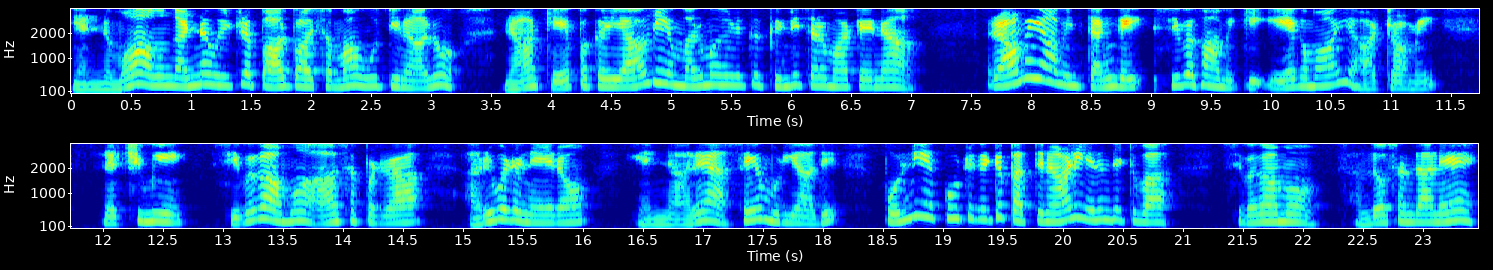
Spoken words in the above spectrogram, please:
என்னமோ அவங்க அண்ணன் வீட்டில் பால் பாயசமாக ஊற்றினாலும் நான் கேட்பக்கையாவது என் மருமகளுக்கு கிண்டி தர மாட்டேனா? ராமையாவின் தங்கை சிவகாமிக்கு ஏகமாய் ஆற்றாமை. லட்சுமி சிவகாமும் ஆசைப்படுறா? அறுவடை நேரம். என்னால் அசைய முடியாது. பொன்னியை கூட்டுக்கிட்டு பத்து நாள் இருந்துட்டு வா. சிவகாமோ சந்தோஷந்தானே?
